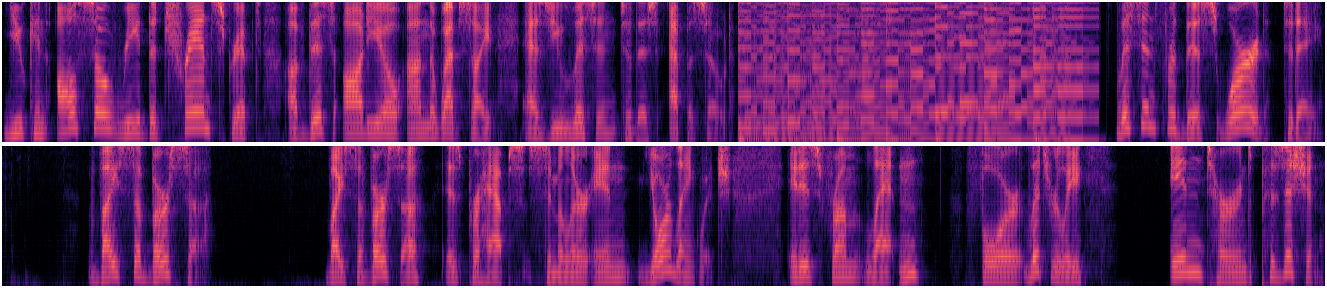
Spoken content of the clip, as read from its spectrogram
You can also read the transcript of this audio on the website as you listen to this episode. Listen for this word today vice versa. Vice versa is perhaps similar in your language. It is from Latin for literally in turned position,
